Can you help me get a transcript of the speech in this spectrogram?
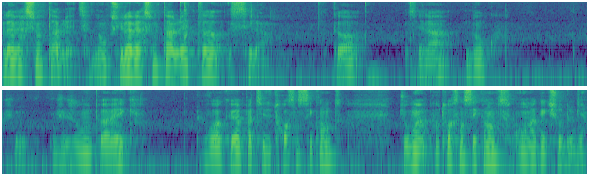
la version tablette. Donc, sur la version tablette, c'est là. D'accord? C'est là. Donc, je, je, joue un peu avec. Tu vois qu'à partir de 350, moins pour 350, on a quelque chose de bien.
